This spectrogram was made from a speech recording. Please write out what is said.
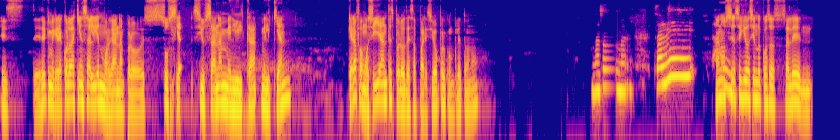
Este, es el que me quería acordar quién salía en Morgana, pero es Sucia- Susana Melilca- Melikian. Que era famosilla antes, pero desapareció por completo, ¿no? Más o menos. Sale. Ah, no, sí ha seguido haciendo cosas. Sale en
